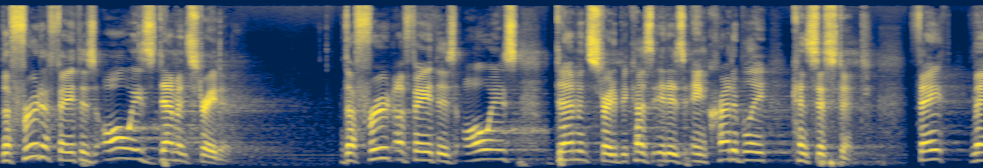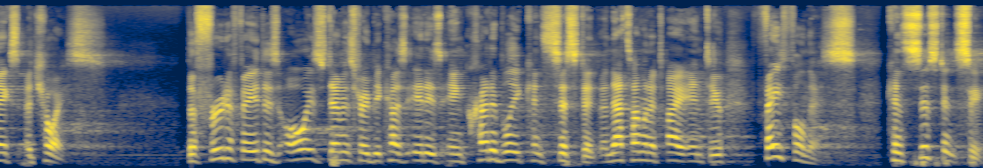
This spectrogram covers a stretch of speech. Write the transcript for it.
The fruit of faith is always demonstrated. The fruit of faith is always demonstrated because it is incredibly consistent. Faith makes a choice. The fruit of faith is always demonstrated because it is incredibly consistent. And that's how I'm going to tie it into faithfulness, consistency.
